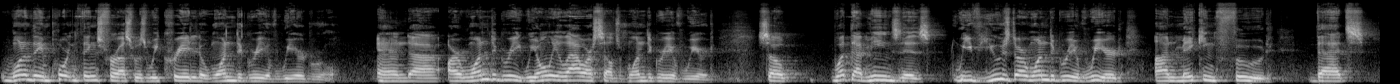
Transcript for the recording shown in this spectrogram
one of the important things for us was we created a one degree of weird rule. And uh, our one degree, we only allow ourselves one degree of weird. So what that means is we've used our one degree of weird on making food that's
